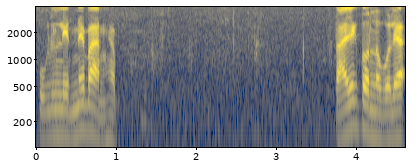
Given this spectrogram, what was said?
ปลูกเล่นๆในบ้านครับ ตายยักต้นเราบ่แล้ว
